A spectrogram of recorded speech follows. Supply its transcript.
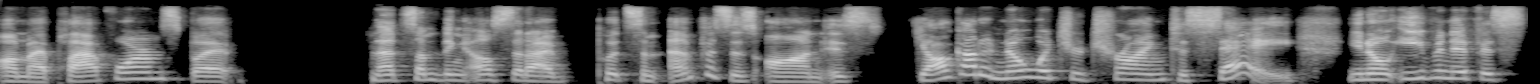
on my platforms. But that's something else that I put some emphasis on is y'all got to know what you're trying to say. You know, even if it's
